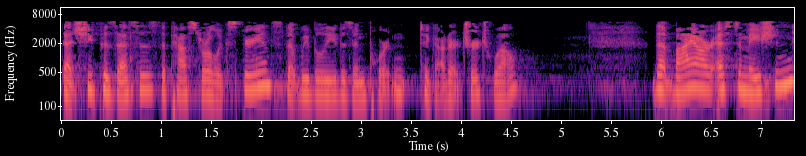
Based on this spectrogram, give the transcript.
that she possesses the pastoral experience that we believe is important to guide our church well, that by our estimation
